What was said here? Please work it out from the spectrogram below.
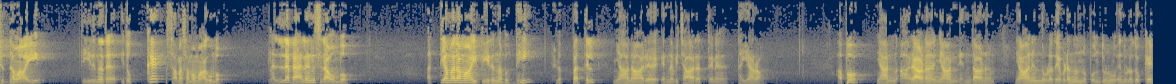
ശുദ്ധമായി തീരുന്നത് ഇതൊക്കെ സമസമമാകുമ്പോ നല്ല ബാലൻസ്ഡ് ആവുമ്പോ അത്യമലമായി തീരുന്ന ബുദ്ധി എളുപ്പത്തിൽ ഞാനാര് എന്ന വിചാരത്തിന് തയ്യാറാവും. അപ്പോ ഞാൻ ആരാണ് ഞാൻ എന്താണ് ഞാൻ എന്നുള്ളത് എവിടെ നിന്ന് പൊന്തുണു എന്നുള്ളതൊക്കെ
